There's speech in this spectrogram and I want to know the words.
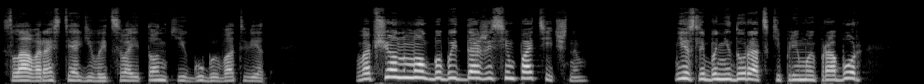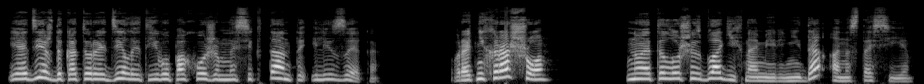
Слава растягивает свои тонкие губы в ответ. Вообще он мог бы быть даже симпатичным, если бы не дурацкий прямой пробор и одежда, которая делает его похожим на сектанта или зэка. Врать нехорошо, но это ложь из благих намерений, да, Анастасия?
